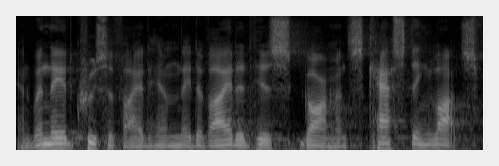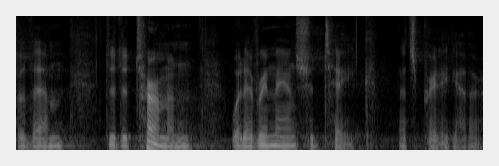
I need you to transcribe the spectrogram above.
And when they had crucified him, they divided his garments, casting lots for them to determine what every man should take. Let's pray together.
